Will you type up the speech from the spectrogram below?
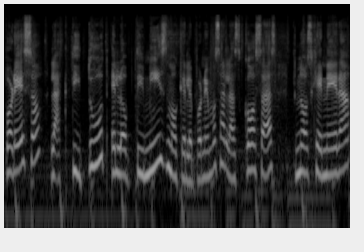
Por eso, la actitud, el optimismo que le ponemos a las cosas nos genera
